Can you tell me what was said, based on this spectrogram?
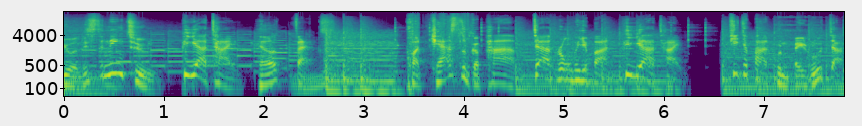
You're listening to พยาไทย Health Facts Podcast สุขภาพจากโรงพยาบาลพยาไทย ที่จะพาคุณไปรู้จัก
